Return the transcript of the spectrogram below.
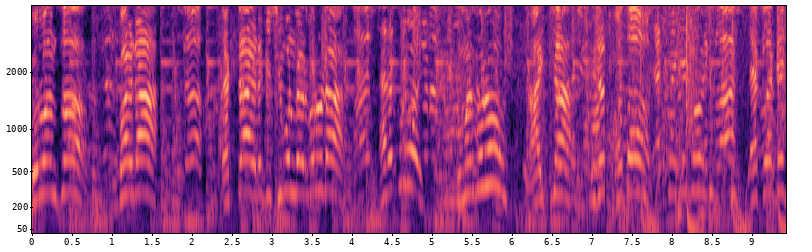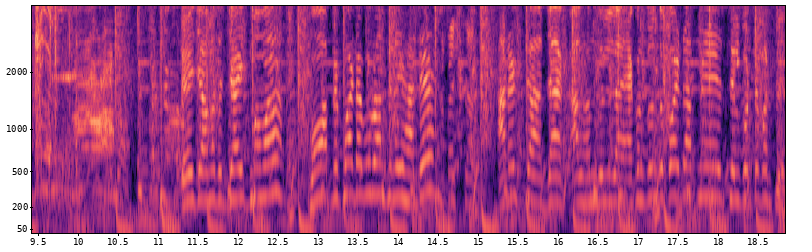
গরু আনছ কয়টা? একটা এটা কি শিবন ভাইয়ের গরুটা? তোমার গরু? আচ্ছা কত? এক লাখ। এই যে আমাদের জাহিদ মামা। মামা আপনি কয়টা গরু আনছেন এই হাটে? আঠাশটা। যাক আলহামদুলিল্লাহ এখন পর্যন্ত কয়টা আপনি সেল করতে পারছেন?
